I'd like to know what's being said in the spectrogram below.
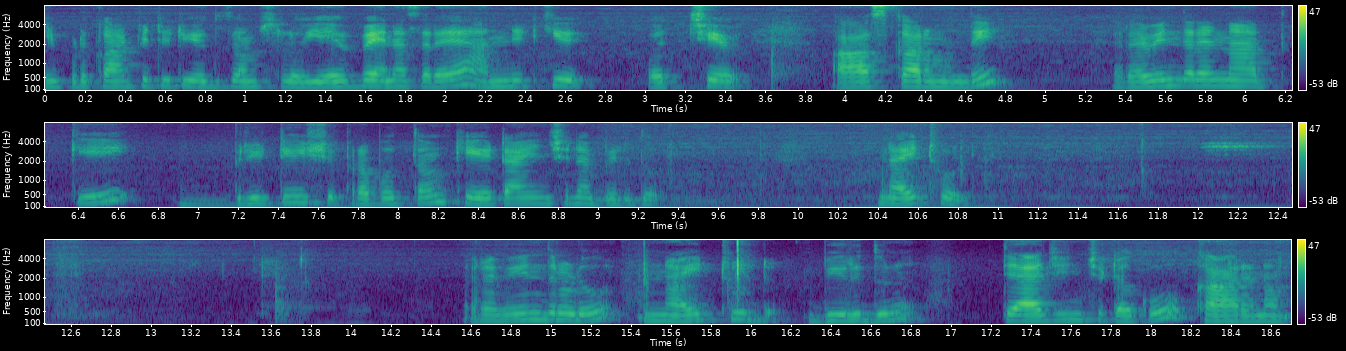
ఇప్పుడు కాంపిటేటివ్ ఎగ్జామ్స్లో ఏవైనా సరే అన్నిటికీ వచ్చే ఆస్కారం ఉంది. రవీంద్రనాథ్కి బ్రిటిష్ ప్రభుత్వం కేటాయించిన బిరుదు. నైట్హుడ్ రవీంద్రుడు నైట్హుడ్ బిరుదును త్యాజించుటకు కారణం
